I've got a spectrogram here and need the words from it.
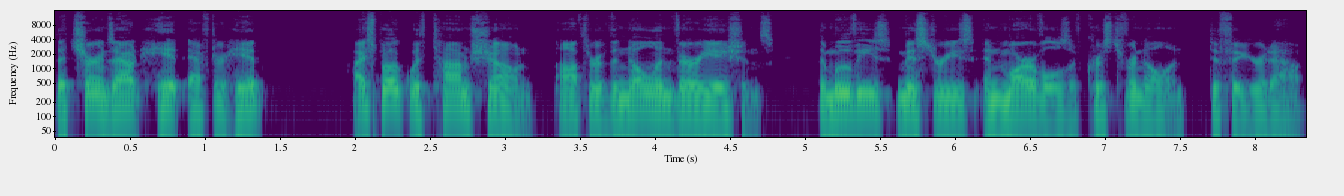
that churns out hit after hit? I spoke with Tom Shone, author of the Nolan Variations, the movies, mysteries, and marvels of Christopher Nolan, to figure it out.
